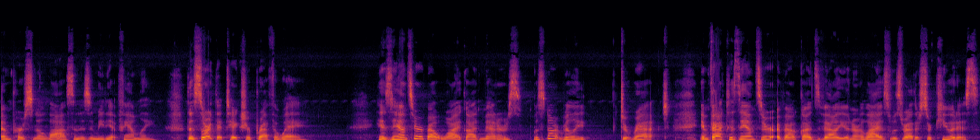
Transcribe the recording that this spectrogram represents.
and personal loss in his immediate family, the sort that takes your breath away. His answer about why God matters was not really direct. In fact, his answer about God's value in our lives was rather circuitous.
